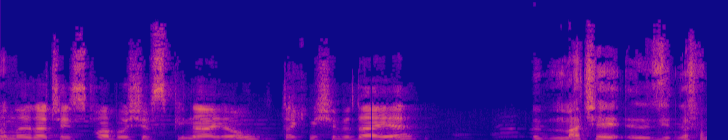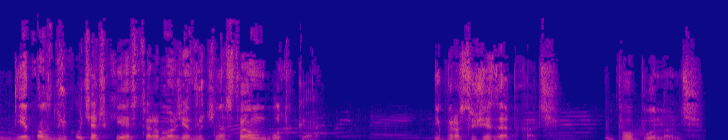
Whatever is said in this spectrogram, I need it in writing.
One raczej słabo się wspinają, tak mi się wydaje. Macie, zresztą jedną z dróg ucieczki jest to, że możecie wrócić na swoją łódkę i po prostu się zepchać i popłynąć.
